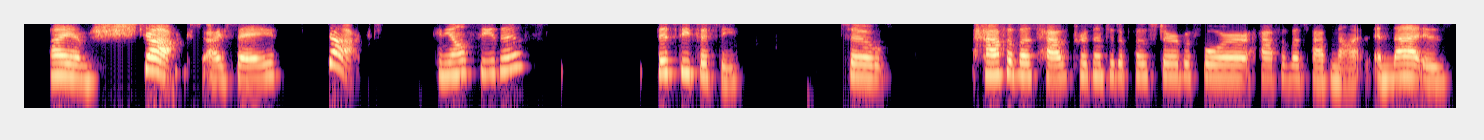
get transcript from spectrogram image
I am shocked, I say, shocked. Can y'all see this? 50-50. So half of us have presented a poster before, half of us have not, and that is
